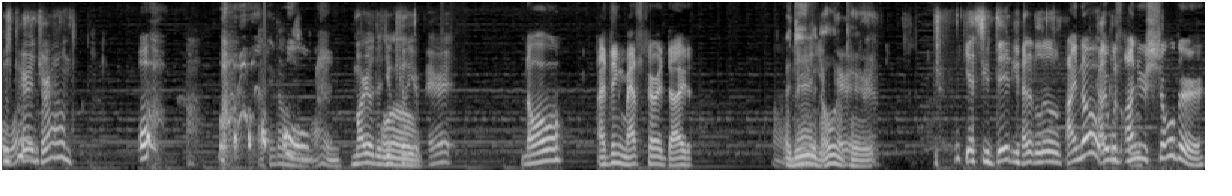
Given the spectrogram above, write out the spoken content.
Whose what? parent drowned? Oh! I think that was mine. Mario, did you kill your parrot? no. I think Matt's parrot died. Oh, I didn't Man, even your own a parrot parrot. yes, you did. You had a little. I know, it was on your shoulder.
